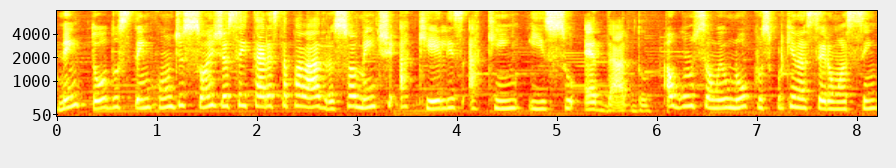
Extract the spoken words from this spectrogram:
nem todos têm condições de aceitar esta palavra, somente aqueles a quem isso é dado. Alguns são eunucos porque nasceram assim,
